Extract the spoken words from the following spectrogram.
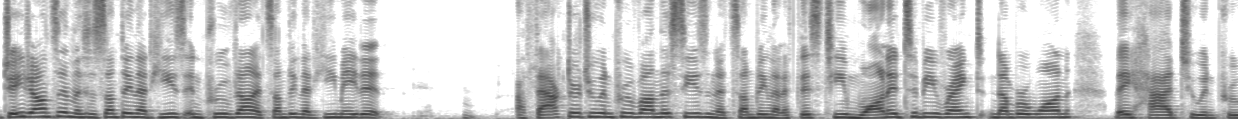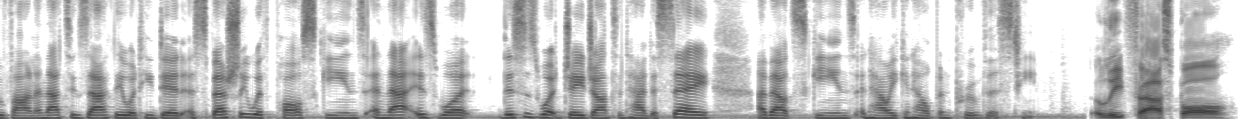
Jay Johnson, this is something that he's improved on. It's something that he made it a factor to improve on this season. It's something that if this team wanted to be ranked number one, they had to improve on. And that's exactly what he did, especially with Paul Skenes. And that is what this is what Jay Johnson had to say about Skeens and how he can help improve this team. Elite fastball.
